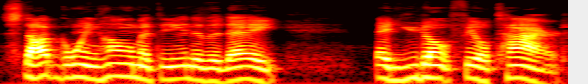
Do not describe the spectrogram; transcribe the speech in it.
Stop going home at the end of the day and you don't feel tired.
